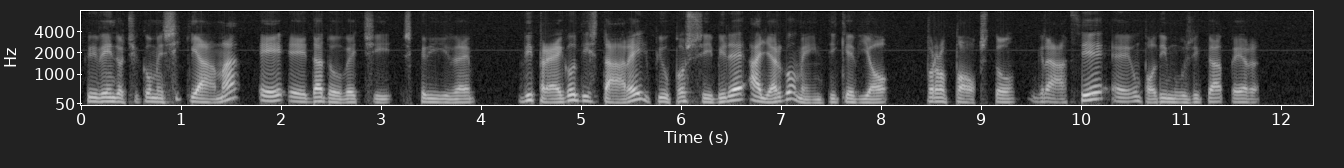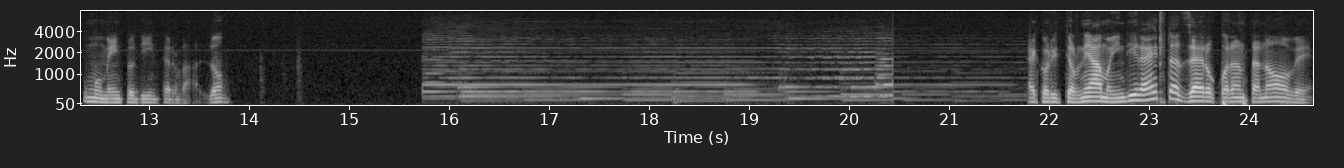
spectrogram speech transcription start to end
scrivendoci come si chiama e, e da dove ci scrive. Vi prego di stare il più possibile agli argomenti che vi ho proposto. Grazie e un po' di musica per un momento di intervallo. Ecco, ritorniamo in diretta 049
